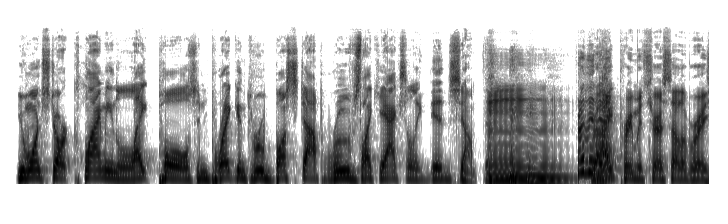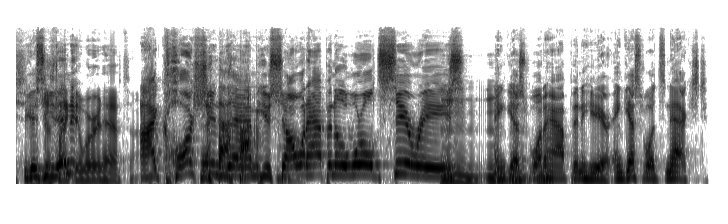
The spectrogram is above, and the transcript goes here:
you won't start climbing light poles and breaking through bus stop roofs like you actually did something. Mm. the- right? Premature celebration, Because just like they were at halftime. I cautioned them. You saw what happened in the World Series, Mm, and guess what happened here? And guess what's next?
